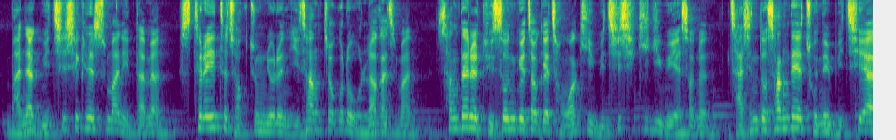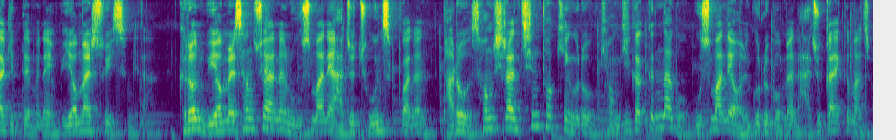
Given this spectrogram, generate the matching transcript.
만약 위치시킬 수만 있다면 스트레이트 적중률은 이상적으로 올라가지만 상대를 뒷손 궤적에 정확히 위치시키기 위해서는 자신도 상대의 존에 위치해야 하기 때문에 위험할 수 있습니다. 그런 위험을 상쇄하는 우스만의 아주 좋은 습관은 바로 성실한 친터킹으로 경기가 끝나고 우스만의 얼굴을 보면 아주 깔끔하죠.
